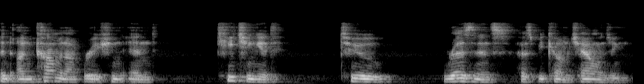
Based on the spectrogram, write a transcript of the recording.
an uncommon operation, and teaching it to residents has become challenging.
